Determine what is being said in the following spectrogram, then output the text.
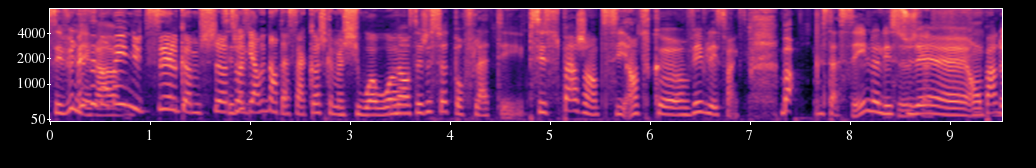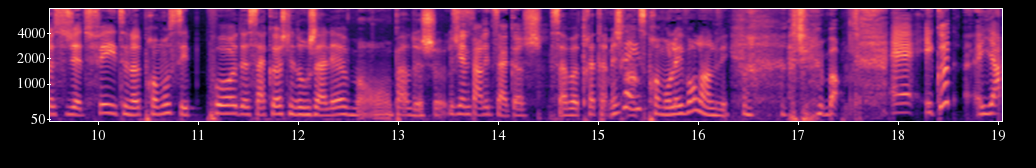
c'est Mais c'est vulnérable. vraiment inutile comme chat. Tu vas le garder dans ta sacoche comme un chihuahua. Non, c'est juste fait pour flatter. C'est super gentil. En tout cas, vive les sphinx. Bon, c'est assez, là, les sujets. euh, on parle de sujets de filles. Tu sais, notre promo, c'est pas de sacoche ni de rouge à lèvres. on parle de chat. là. Je viens de parler de sacoche. Ça va très, très. Mais je l'ai ce promo-là. Ils vont l'enlever. bon. Euh, écoute, hier,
